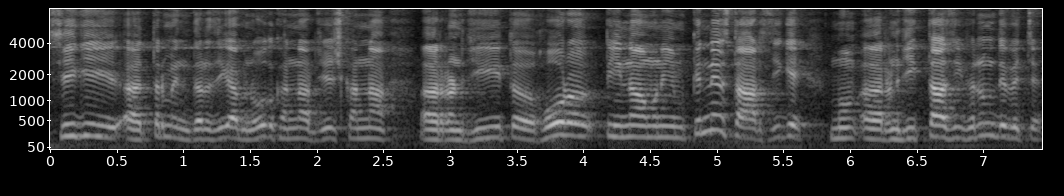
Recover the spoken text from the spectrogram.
ਸੀਗੀ ਧਰਮਿੰਦਰ ਸੀਗਾ, ਵਿਨੋਦ ਖੰਨਾ, ਰਜੇਸ਼ ਖੰਨਾ ਰਣਜੀਤ, ਹੋਰ ਟੀਨਾ ਮੁਨੀਮ, ਕਿੰਨੇ ਸਟਾਰ ਸੀਗੇ ਰਣਜੀਤਾ ਸੀ ਫਿਲਮ ਦੇ ਵਿੱਚ।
